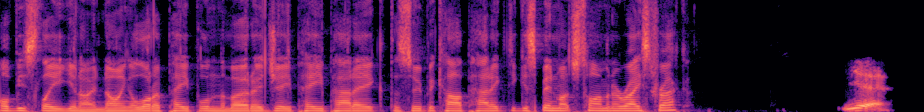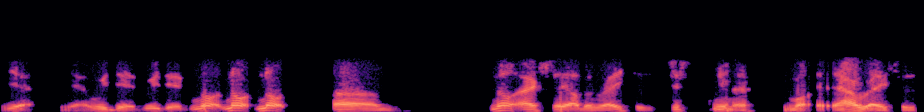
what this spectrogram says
obviously, you know, knowing a lot of people in the MotoGP paddock, the supercar paddock. Did you spend much time in a racetrack? Yeah, yeah, yeah. We did, we did. Not, not, not, um, not actually other races. Just you know, our races,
